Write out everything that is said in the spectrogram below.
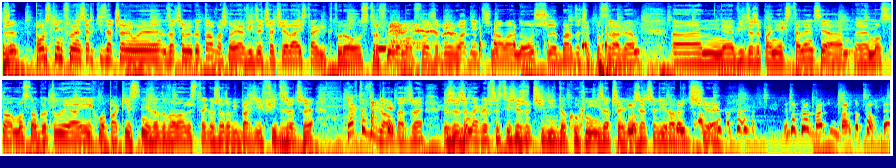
że polskie influencerki zaczęły, zaczęły gotować. No ja widzę ciocię Lifestyle, którą strofuję mocno, żeby ładniej trzymała nóż. Bardzo cię pozdrawiam. Em, widzę, że pani ekscelencja e, mocno, mocno gotuje, a jej chłopak jest niezadowolony z tego, że robi bardziej fit rzeczy. Jak to wygląda, że, że, że nagle wszyscy się rzucili do kuchni i zaczęli, zaczęli No, To robić... to, e, jest, to, jest, to jest akurat Marcin bardzo proste.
